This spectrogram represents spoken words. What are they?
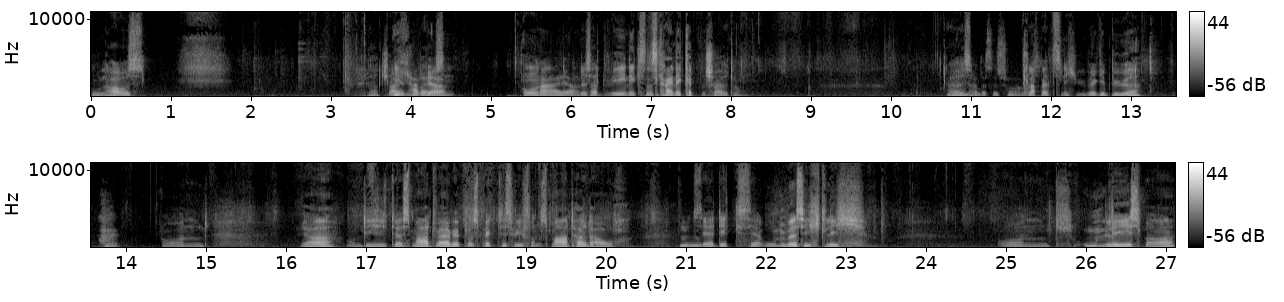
cool aus. Ich habe ja. Und, ah, ja. und es hat wenigstens keine Kettenschaltung. Also ja, klappert es nicht über Gebühr. Und ja, und die, der Smart-Werbeprospekt ist wie von Smart halt auch. Mhm. Sehr dick, sehr unübersichtlich und unlesbar.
